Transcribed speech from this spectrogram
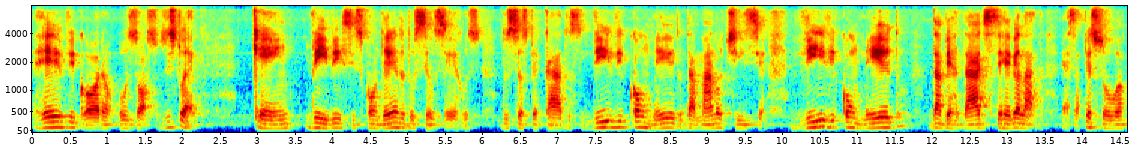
revigoram os ossos. Isto é, quem vive se escondendo dos seus erros, dos seus pecados, vive com medo da má notícia, vive com medo da verdade ser revelada. Essa pessoa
